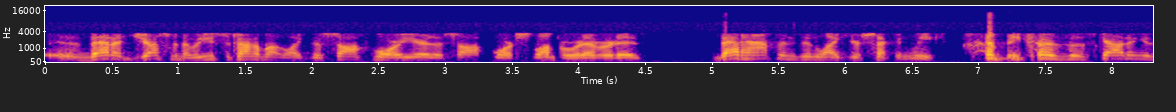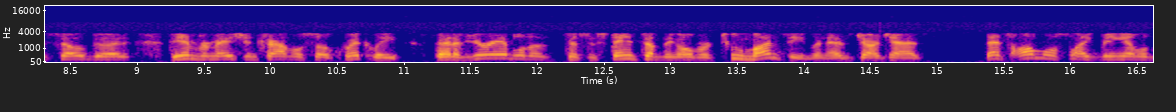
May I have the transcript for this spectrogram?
that adjustment that we used to talk about, like the sophomore year, the sophomore slump, or whatever it is, that happens in like your second week because the scouting is so good, the information travels so quickly that if you're able to, to sustain something over two months, even as Judge has, that's almost like being able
